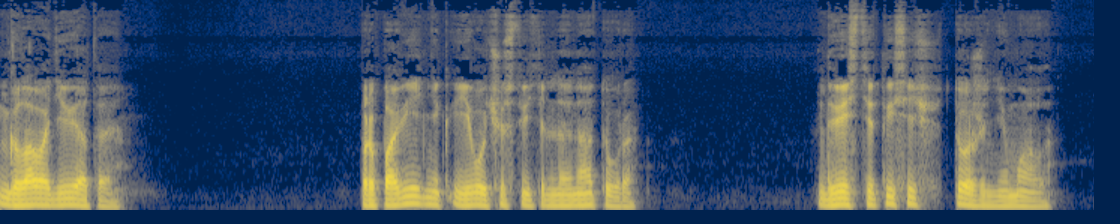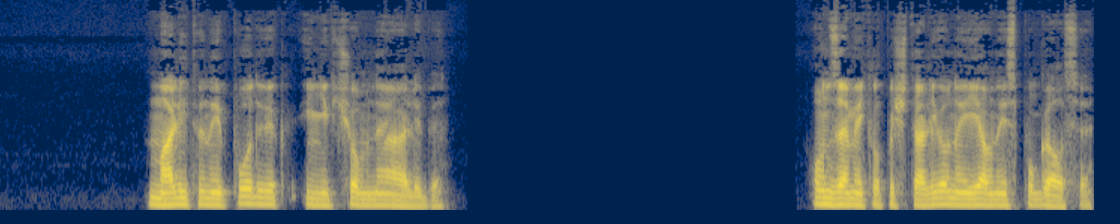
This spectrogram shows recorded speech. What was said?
Глава девятая. Проповедник и его чувствительная натура. Двести тысяч тоже немало. Молитвенный подвиг и никчемное алиби. Он заметил почтальона и явно испугался,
